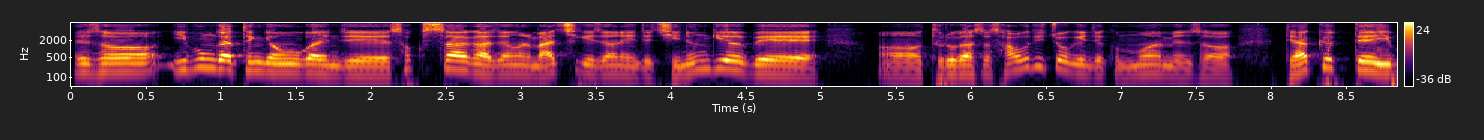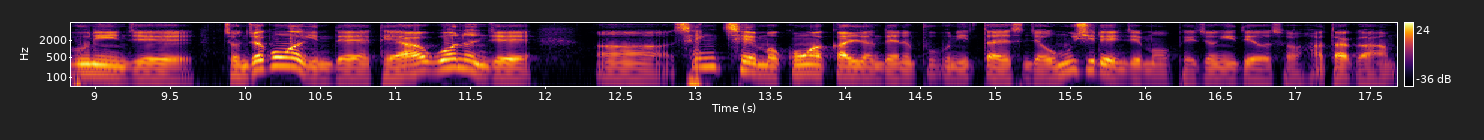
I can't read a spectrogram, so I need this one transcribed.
그래서 이분 같은 경우가 이제 석사 과정을 마치기 전에 이제 지능기업에 어, 들어가서 사우디 쪽에 이제 근무하면서 대학교 때 이분이 이제 전자공학인데 대학원은 이제 어, 생체 뭐 공학 관련되는 부분이 있다 해서 이제 의무실에 이제 뭐 배정이 되어서 하다가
